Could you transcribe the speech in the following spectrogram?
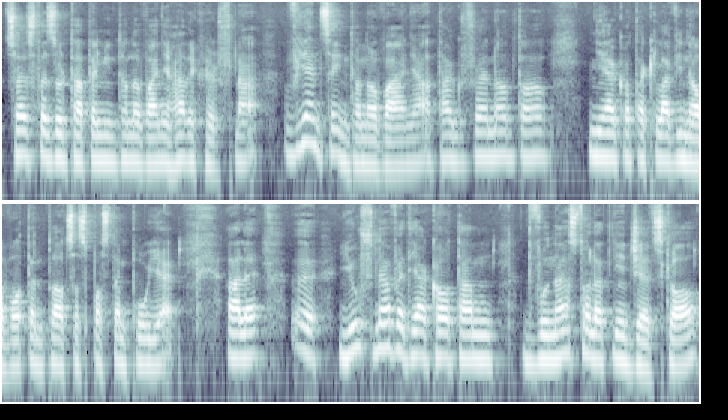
co jest rezultatem intonowania Hare Krishna? Więcej intonowania, także no to niejako tak lawinowo ten proces postępuje. Ale e, już nawet jako tam dwunastoletnie dziecko,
